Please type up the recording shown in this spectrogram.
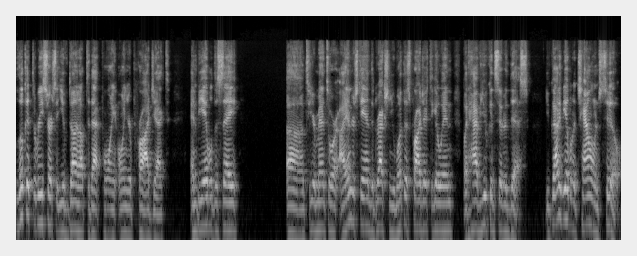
look at the research that you've done up to that point on your project and be able to say uh, to your mentor, I understand the direction you want this project to go in, but have you considered this? You've got to be able to challenge too.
